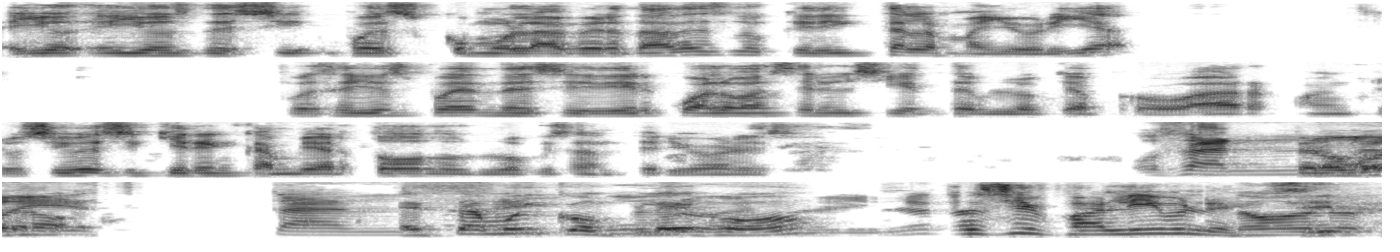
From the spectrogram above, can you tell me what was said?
ellos, ellos pues como la verdad es lo que dicta la mayoría, pues ellos pueden decidir cuál va a ser el siguiente bloque a aprobar, o inclusive si quieren cambiar todos los bloques anteriores. O sea, no bueno, es tan Está muy complejo. No es infalible. No, sí, no, sí,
